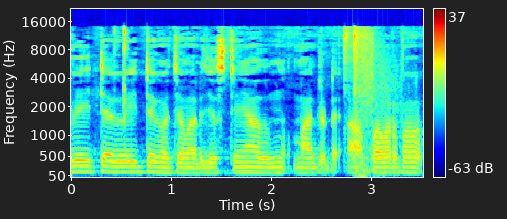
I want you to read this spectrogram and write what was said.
വെയിറ്റ് ആക്കുക വെയിറ്റ് ആക്കുക വെച്ചാൽ ജസ്റ്റ് ഞാൻ അതൊന്ന് മാറ്റട്ടെ. ആ പവർ പവർ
